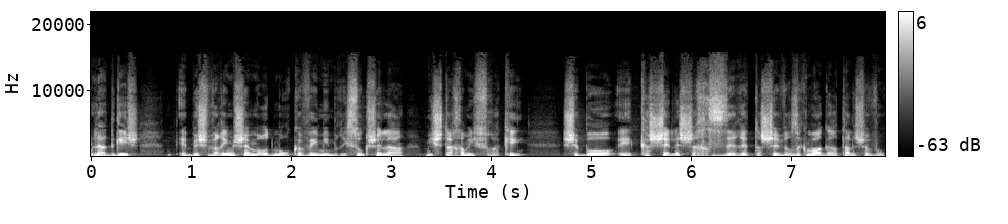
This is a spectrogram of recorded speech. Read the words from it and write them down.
להדגיש, אה, בשברים שהם מאוד מורכבים, עם ריסוק של המשטח המפרקי, שבו אה, קשה לשחזר את השבר, זה כמו אגרטל שבור.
